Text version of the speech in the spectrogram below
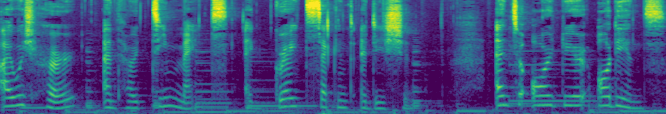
I wish her and her teammates a great second edition. And to our dear audience,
